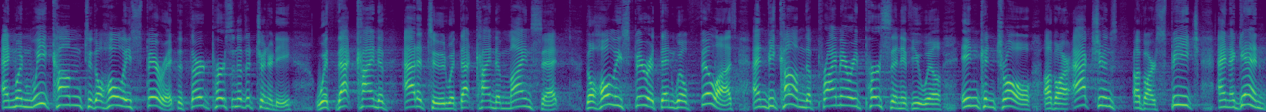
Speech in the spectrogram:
And when we come to the Holy Spirit, the third person of the Trinity, with that kind of attitude, with that kind of mindset, the Holy Spirit then will fill us and become the primary person, if you will, in control of our actions, of our speech, and again,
